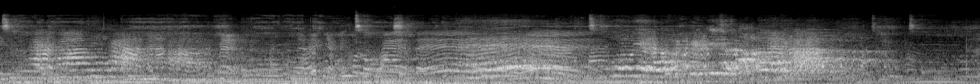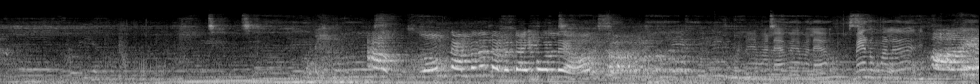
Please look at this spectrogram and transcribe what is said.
ถ่ายภาพร่วมกันนะคะอยากให้อยากให้คนร้องไห้เต้คุณเดี๋ยวเราไม่ได้จะทำอะไรคะอ้าวร้องดังมาตั้งแต่บันไดบนเลยเหรอ แม่มาแล้วแม่มาแล้ว แม่ลงมาเลย ขอเสียง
